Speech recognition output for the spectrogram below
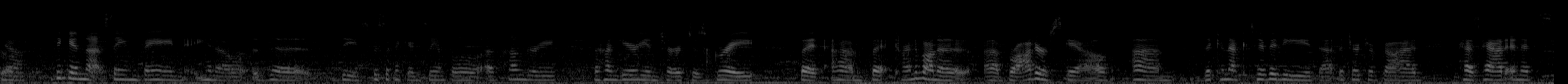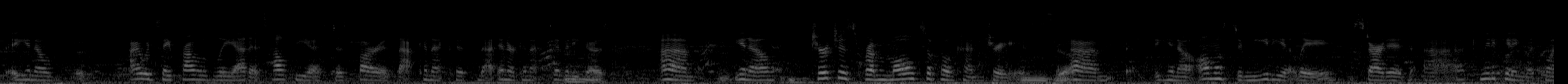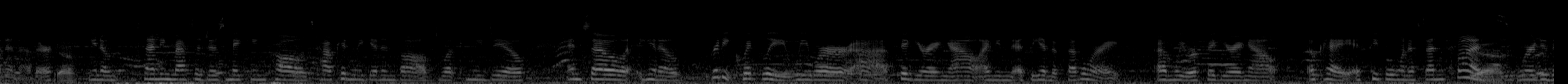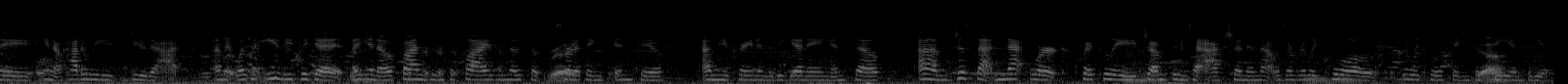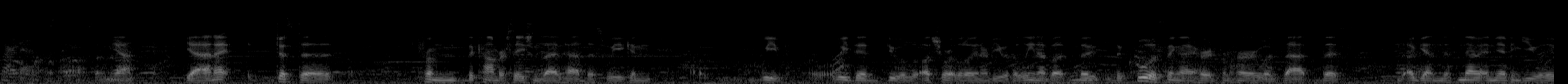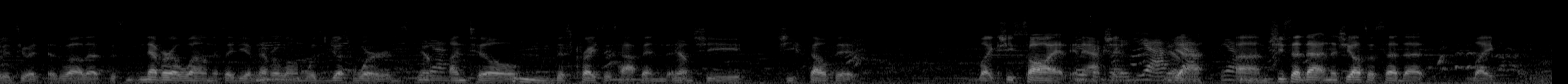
Yeah. yeah. I think in that same vein, you know, the the specific example of Hungary, the Hungarian church is great, but um, but kind of on a, a broader scale, um, the connectivity that the Church of God has had, and it's you know, I would say probably at its healthiest as far as that connect that interconnectivity Mhm. goes. Um, you know, churches from multiple countries, Mm, yeah. um, you know, almost immediately started uh, communicating with one another. Yeah. You know, sending messages, making calls. How can we get involved? What can we do? And so, you know, pretty quickly we were uh, figuring out. I mean, at the end of February, um, we were figuring out. Okay, if people want to send funds, Yeah. where do they? You know, how do we do that? Um, it wasn't easy to get uh, you know funds and supplies and those so, sort of things into um, Ukraine in the beginning, and so um, just that network quickly Mhm. jumped into action, and that was a really cool, really cool thing to Yeah. see and to be a part of. That's awesome. Yeah, yeah, and I just to from the conversations I've had this week, and we've we did do a, a short little interview with Alina, but the the coolest thing I heard from her was that this again this never and I think you alluded to it as well that this never alone this idea of never alone was just words Yep. Yeah. until Mm. this crisis happened Yep. and she she felt it like she saw it in action yeah, Yeah. yeah, yeah. yeah. Um, she said that, and then she also said that, like,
